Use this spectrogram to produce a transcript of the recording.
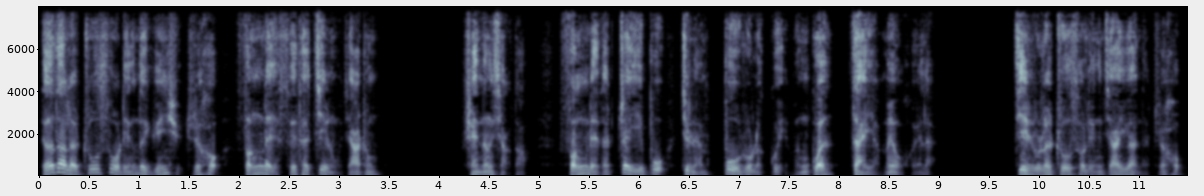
得到了朱素玲的允许之后，冯磊随她进入家中。谁能想到，冯磊的这一步竟然步入了鬼门关，再也没有回来。进入了朱素玲家院子之后，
